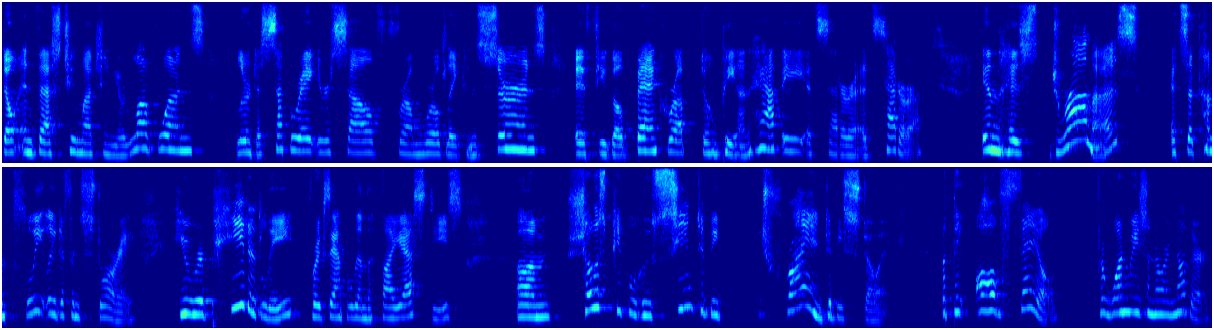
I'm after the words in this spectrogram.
Don't invest too much in your loved ones. Learn to separate yourself from worldly concerns. If you go bankrupt, don't be unhappy, etc., etc. In his dramas, it's a completely different story. He repeatedly, for example, in the Thyestes, um, shows people who seem to be trying to be stoic, but they all fail for one reason or another.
